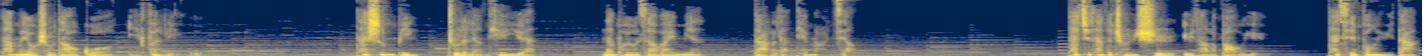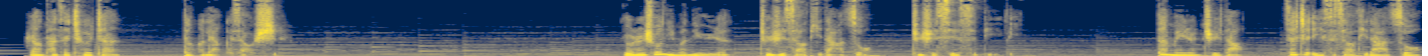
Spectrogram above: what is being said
他没有收到过一份礼物。他生病住了两天院，男朋友在外面打了两天麻将。他去他的城市遇到了暴雨，他嫌风雨大，让他在车站等了两个小时。有人说你们女人。真是小题大做，真是歇斯底里。但没人知道，在这一次小题大做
